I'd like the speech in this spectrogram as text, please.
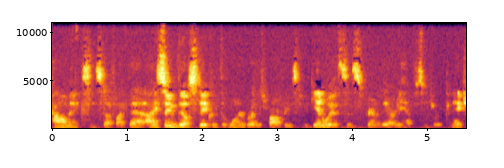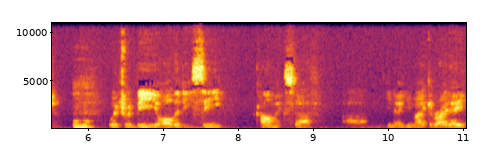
comics and stuff like that. I assume they'll stick with the Warner Brothers properties to begin with, since apparently they already have some sort of connection, Mhm. which would be all the DC comic stuff. Um, you know, you might could write a,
